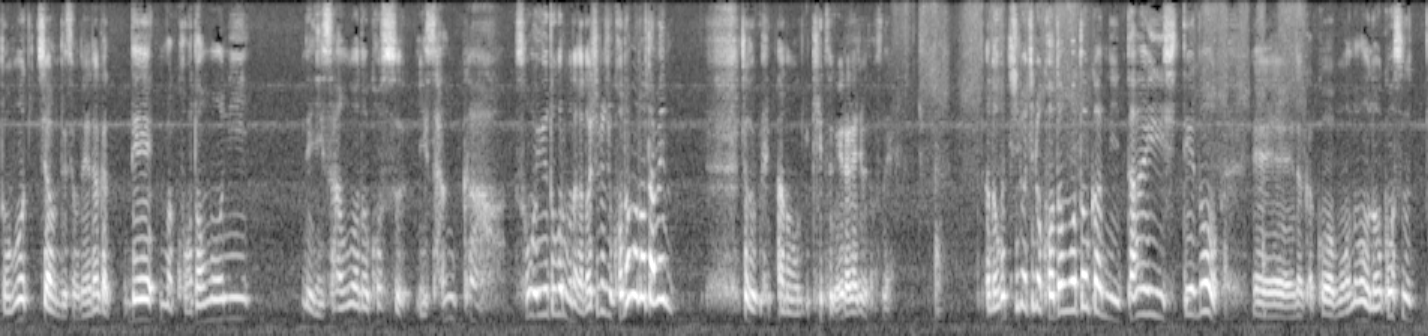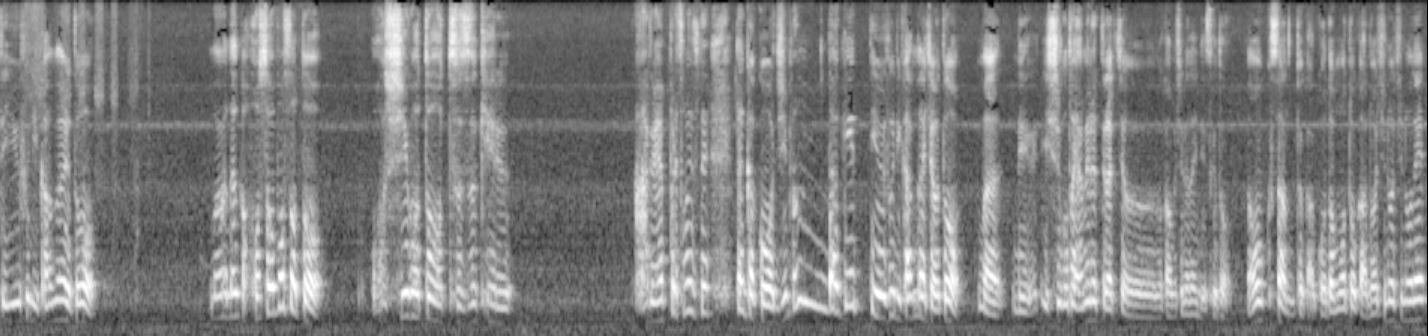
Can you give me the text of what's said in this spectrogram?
と思っちゃうんですよね。なんか、で、まあ、子供に、ね、遺産を残す。遺産か。そういうところもなんか、後々子供のため、ちょっと、あの、キッズが揺らぎ始めてますね。あの、後々の子供とかに対しての、えー、なんかこう、物を残すっていうふうに考えると、まあなんか細々とお仕事を続ける。あ、でもやっぱりそうですね。なんかこう自分だけっていうふうに考えちゃうと、まあね一、仕事辞めるってなっちゃうのかもしれないんですけど、奥さんとか子供とか後々のね、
